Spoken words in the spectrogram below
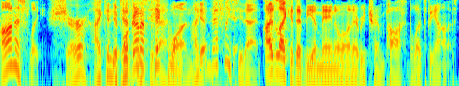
Honestly, Sure, I can. If we're gonna pick that. one, I can definitely see that. I'd like it to be a manual on every trim possible. Let's be honest.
